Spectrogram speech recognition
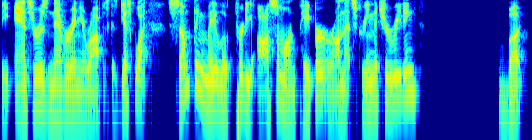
The answer is never in your office because guess what? Something may look pretty awesome on paper or on that screen that you're reading, but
